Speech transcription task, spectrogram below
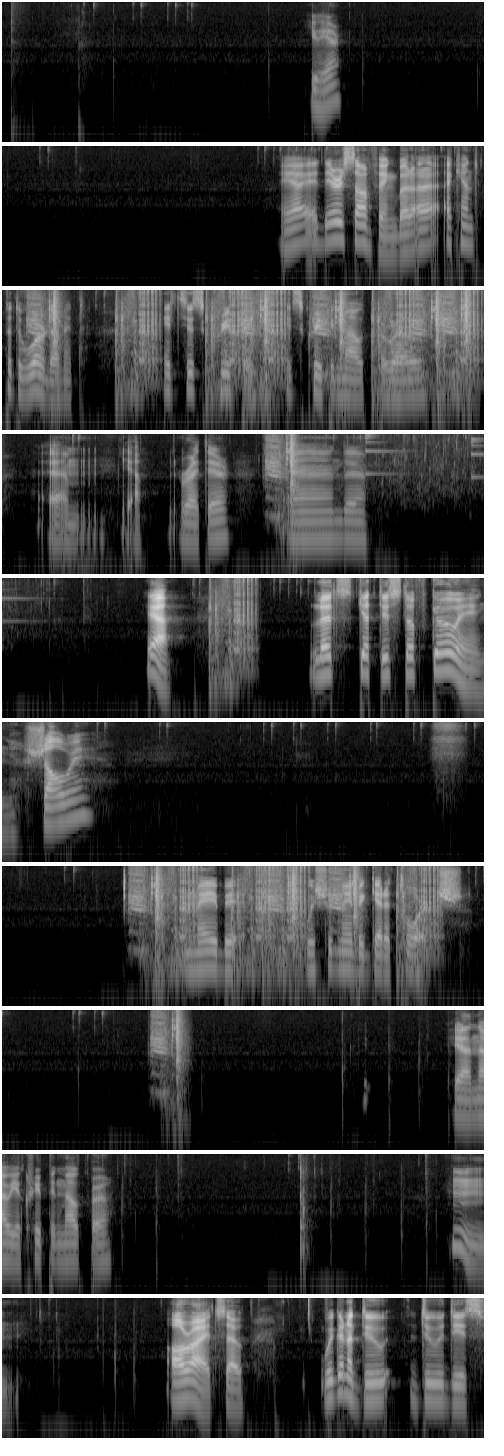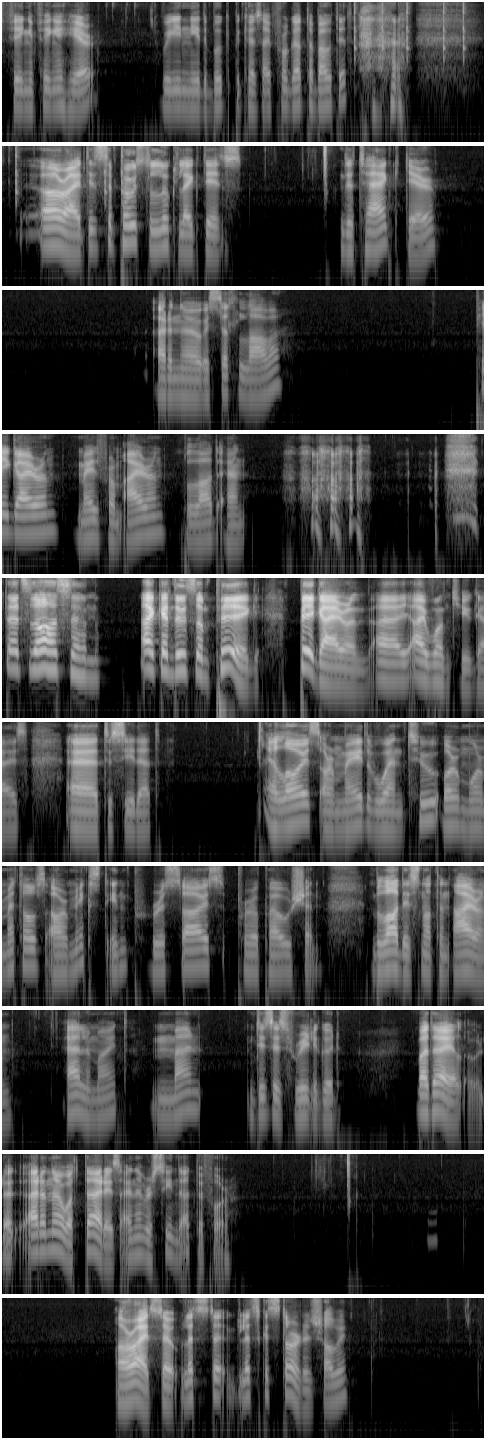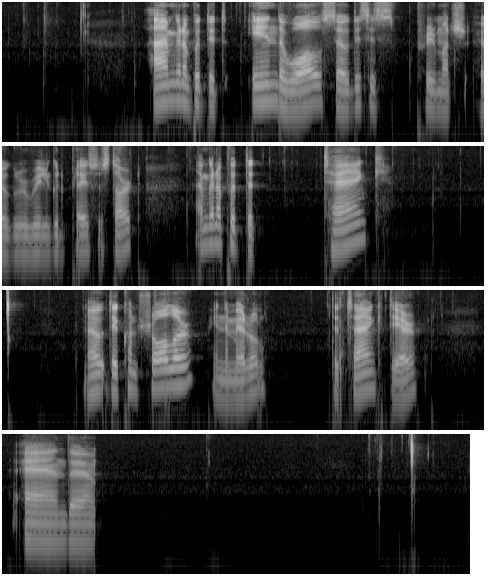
You hear? Yeah, there is something, but I, I can't put a word on it. It's just creepy. It's creeping out, bro. Um, yeah, right there. And, uh, yeah. Let's get this stuff going, shall we? Maybe we should maybe get a torch. Yeah, now you're creeping me out, bro. Hmm. Alright, so we're gonna do do this thingy thingy here. We need a book because I forgot about it. Alright, it's supposed to look like this. The tank there. I don't know, is that lava? Pig iron, made from iron, blood and... That's awesome! I can do some pig! Pig iron! I, I want you guys uh, to see that. Alloys are made when two or more metals are mixed in precise proportion. Blood is not an iron. Alumite, man, this is really good. But hey, I don't know what that is. I never seen that before. All right, so let's let's get started, shall we? I'm gonna put it in the wall, so this is pretty much a really good place to start. I'm gonna put the tank. No, the controller in the middle, the tank there, and uh,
